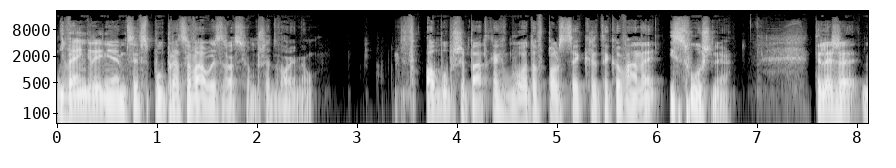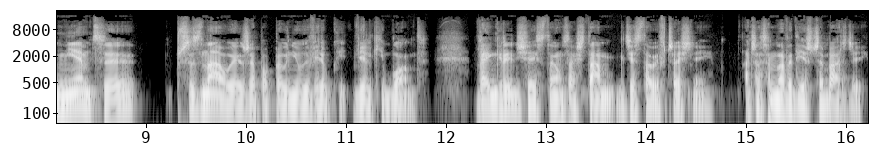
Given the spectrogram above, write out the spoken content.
Węgry i Niemcy współpracowały z Rosją przed wojną. W obu przypadkach było to w Polsce krytykowane i słusznie. Tyle, że Niemcy przyznały, że popełniły wielki, wielki błąd. Węgry dzisiaj stoją zaś tam, gdzie stały wcześniej, a czasem nawet jeszcze bardziej.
